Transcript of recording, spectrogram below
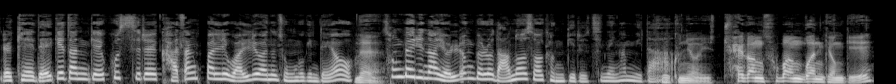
이렇게 네 개 단계 코스를 가장 빨리 완료하는 종목인데요. 네. 성별이나 연령별로 나눠서 경기를 진행합니다. 그렇군요. 이 최강 소방관 경기,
